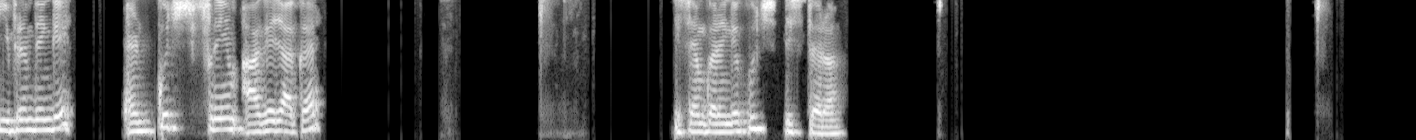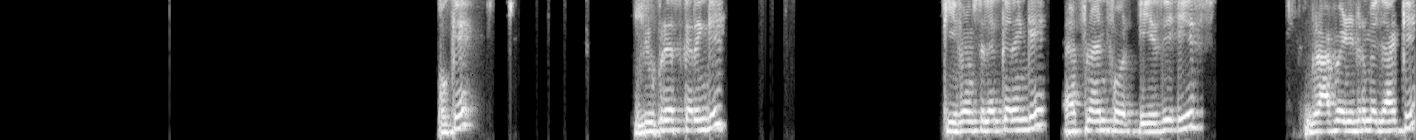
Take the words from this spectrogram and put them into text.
की फ्रेम देंगे. एंड कुछ फ्रेम आगे जाकर इसे हम करेंगे कुछ इस तरह। ओके यू प्रेस करेंगे। की फ्रेम सेलेक्ट करेंगे। F nine for easy ease graph editor में जाके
